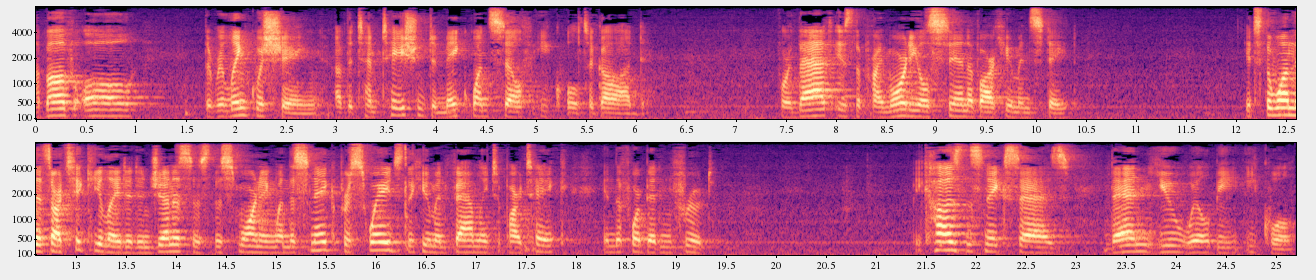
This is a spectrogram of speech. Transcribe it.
Above all, the relinquishing of the temptation to make oneself equal to God. For that is the primordial sin of our human state. It's the one that's articulated in Genesis this morning when the snake persuades the human family to partake in the forbidden fruit. Because the snake says, then you will be equal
